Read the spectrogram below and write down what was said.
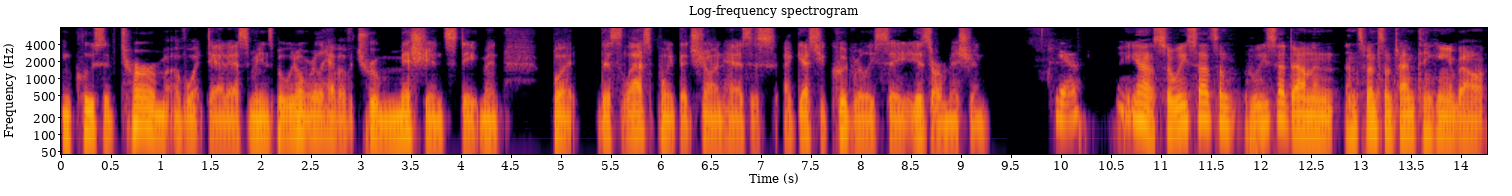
inclusive term of what dadass means but we don't really have a true mission statement. But this last point that sean has is i guess you could really say is our mission. Yeah yeah, so we sat some we sat down and, and spent some time thinking about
